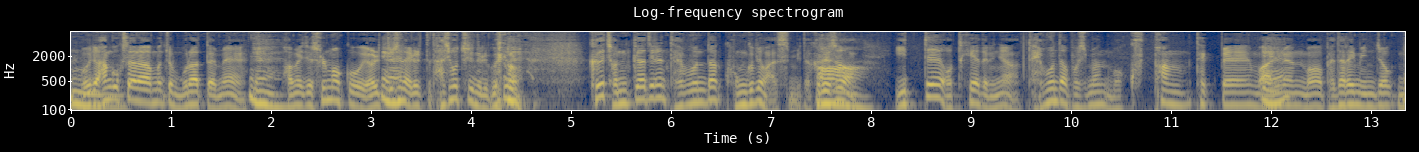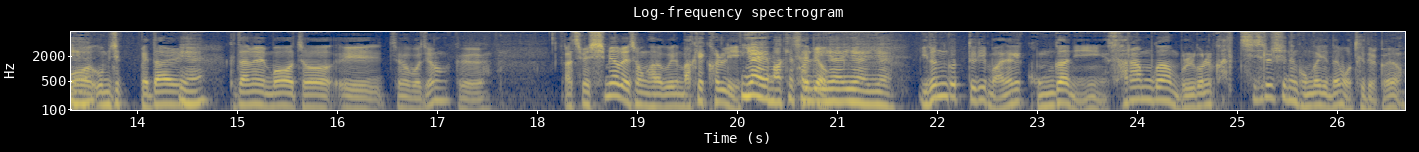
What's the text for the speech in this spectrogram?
음. 오히려 한국 사람은 좀 문화 때문에 예. 밤에 이제 술 먹고 12시나 예. 이럴 때 다시 호출이 늘고요. 예. 그 전까지는 대부분 다 공급이 많습니다. 그래서 아. 이때 어떻게 해야 되느냐? 대부분 다 보시면 뭐 쿠팡 택배, 뭐 예. 아니면 뭐 배달의 민족, 뭐 예. 음식 배달, 예. 그다음에 뭐 저 이 저 뭐죠? 그 아침에 심야 배송하고 있는 마켓컬리, 예, 마켓컬리, 예, 예, 예. 이런 것들이 만약에 공간이 사람과 물건을 같이 실을 수 있는 공간이 된다면 어떻게 될까요?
